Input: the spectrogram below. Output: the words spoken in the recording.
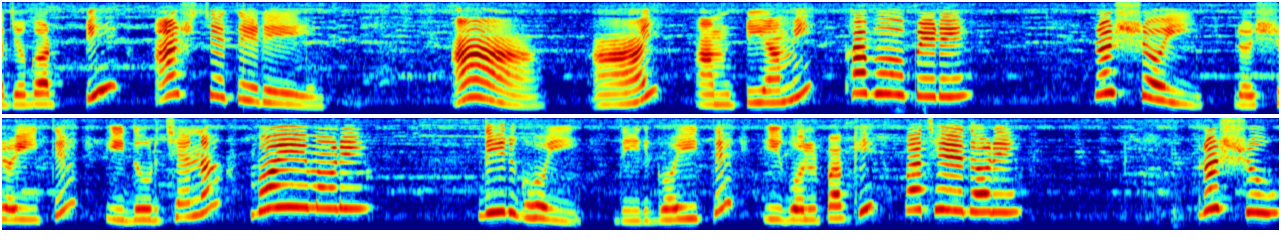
অজগরটি আসছে তেরে। আ, আয়, আমটি আমি খাব পেরে। রসই, রসইতে ইঁদুর ছেনা ভয়ে মরে। দীর্ঘই, দীর্ঘইতে ঈগল পাখি পাছে ধরে। রস্যু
